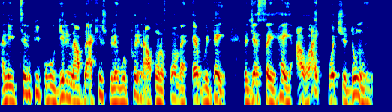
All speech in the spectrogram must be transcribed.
I need 10 people who are getting our Black history that we're putting out on a format every day to just say, hey, I like what you're doing.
